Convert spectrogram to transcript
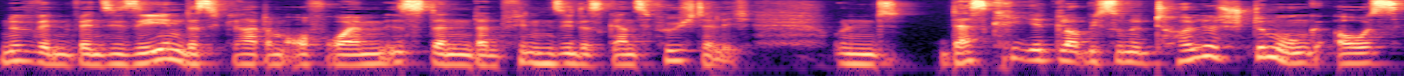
Ne, wenn, wenn sie sehen, dass sie gerade am Aufräumen ist, dann, dann finden sie das ganz fürchterlich. Und das kreiert, glaube ich, so eine tolle Stimmung aus,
